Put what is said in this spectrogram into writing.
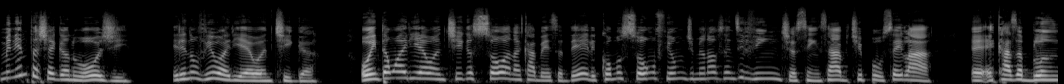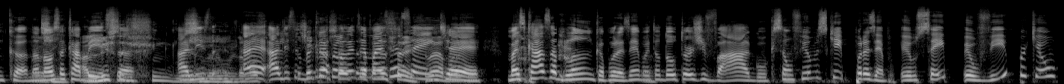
O menino tá chegando hoje, ele não viu a Ariel antiga. Ou então a Ariel antiga soa na cabeça dele como soa um filme de 1920, assim, sabe? Tipo, sei lá, é, é Casa Blanca na Sim. nossa A cabeça. lista de Schindler. A lista, né? É, a lista de Schindler, pelo menos, é mais é recente, lembra? é. Mas Casa Blanca, por exemplo, então Doutor de Vago, que são filmes que, por exemplo, eu sei, eu vi porque eu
